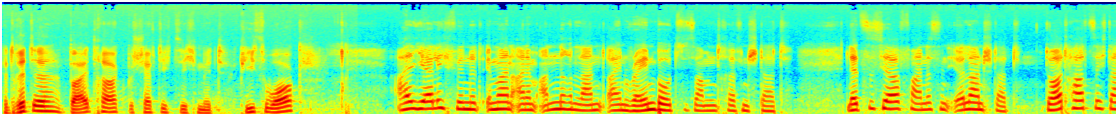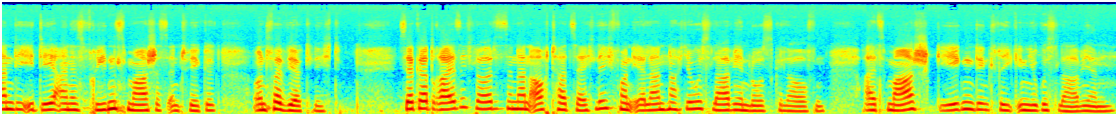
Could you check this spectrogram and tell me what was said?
Der dritte Beitrag beschäftigt sich mit Peace Walk. Alljährlich findet immer in einem anderen Land ein Rainbow-Zusammentreffen statt. Letztes Jahr fand es in Irland statt. Dort hat sich dann die Idee eines Friedensmarsches entwickelt und verwirklicht. Circa 30 Leute sind dann auch tatsächlich von Irland nach Jugoslawien losgelaufen, als Marsch gegen den Krieg in Jugoslawien.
